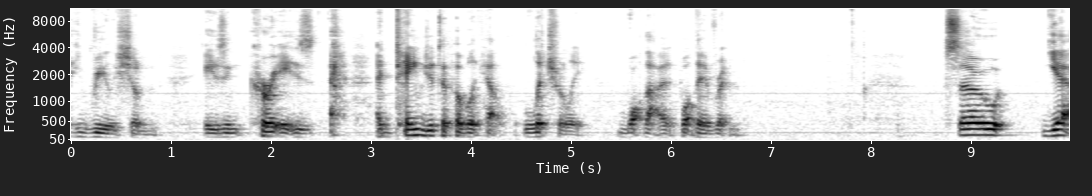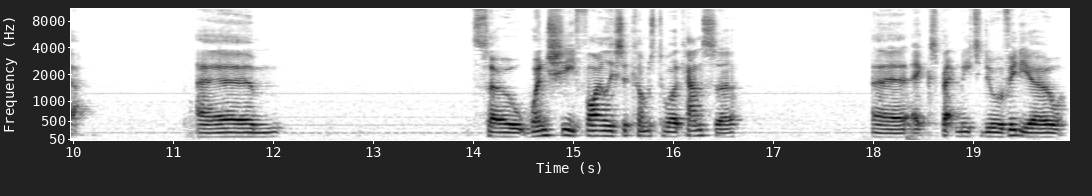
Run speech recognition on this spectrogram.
he really shouldn't. It is, it is a danger to public health, literally, what that what they've written. So yeah. Um, so when she finally succumbs to her cancer, uh, expect me to do a video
